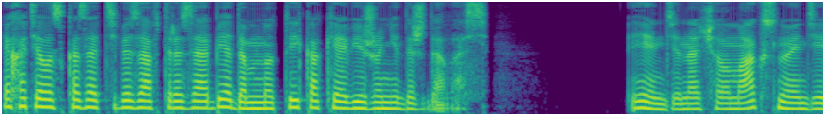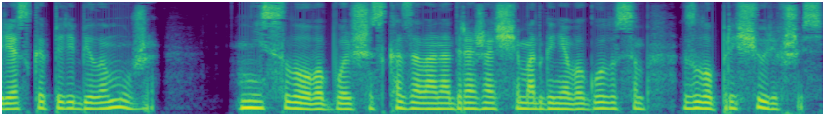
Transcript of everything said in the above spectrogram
Я хотела сказать тебе завтра за обедом, но ты, как я вижу, не дождалась». «Энди», — начал Макс, но Энди резко перебила мужа. «Ни слова больше», — сказала она дрожащим от гнева голосом, зло прищурившись.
